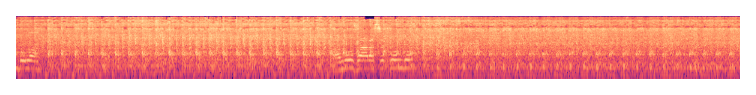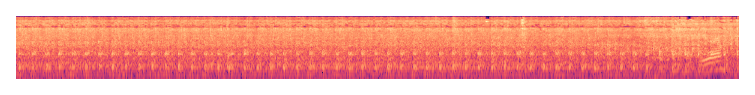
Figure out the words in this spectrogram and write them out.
була. А ну зараз секунду. О.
